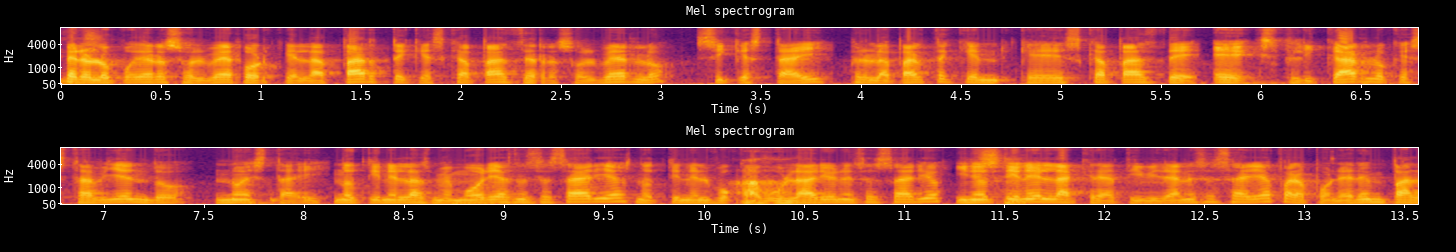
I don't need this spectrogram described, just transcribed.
Pero lo puede resolver porque la parte que es capaz de resolverlo sí que está ahí, pero la parte que, que es capaz de explicar lo que está viendo no está ahí. No tiene las memorias necesarias, no tiene el vocabulario Ajá. necesario y no tiene la creatividad necesaria para poner en palabras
